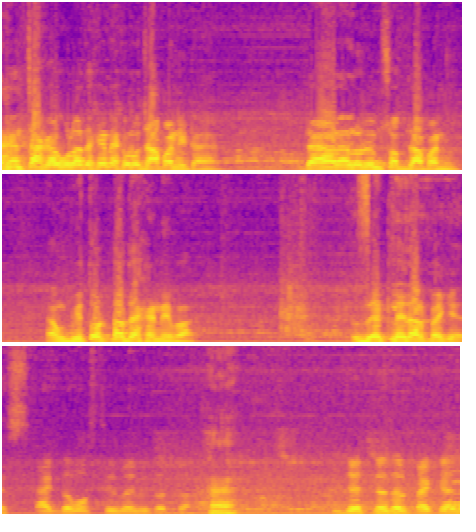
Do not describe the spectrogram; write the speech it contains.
দেখেন চাকাগুলো দেখেন এখনও জাপানি টায়ার টায়ার অ্যালোরিম সব জাপানি এবং ভিতরটা দেখেন এবার। Z leather package. একদম অস্থির ভাই ভিতরটা। হ্যাঁ। Z leather package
